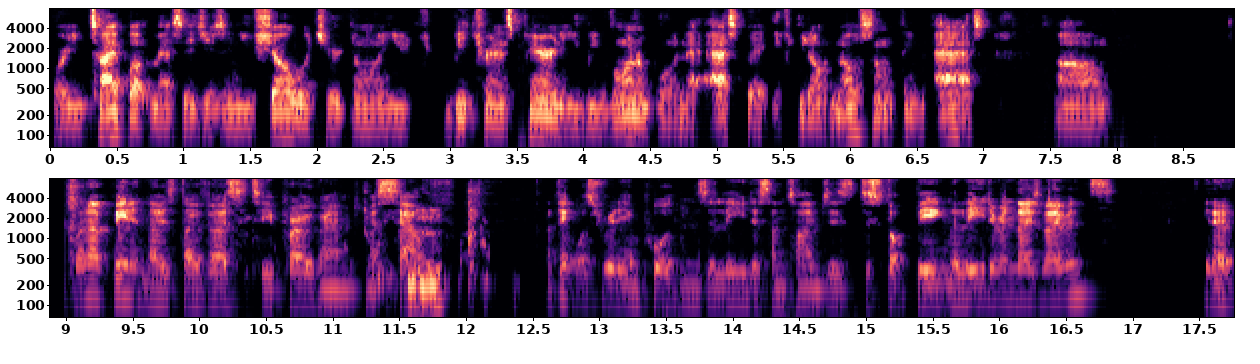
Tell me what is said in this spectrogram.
where you type up messages and you show what you're doing you be transparent and you be vulnerable in that aspect if you don't know something ask um, when I've been in those diversity programs myself, mm-hmm. I think what's really important as a leader sometimes is to stop being the leader in those moments. You know,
